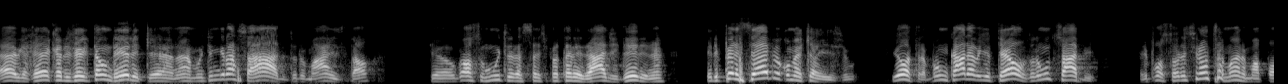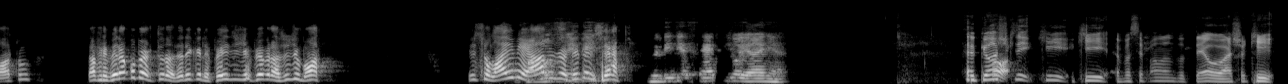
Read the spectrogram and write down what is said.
É, aquele jeitão dele, que é né, muito engraçado e tudo mais e tal. Eu gosto muito dessa espontaneidade dele, né? Ele percebe como é que é isso. E outra, um cara, e o Theo, todo mundo sabe. Ele postou nesse final de semana uma foto da primeira cobertura dele que ele fez de GP Brasil de moto. Isso lá em meados de famoso 87. 87 em Goiânia. É o que eu Ó. acho que, que, que você falando do Theo, eu acho que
